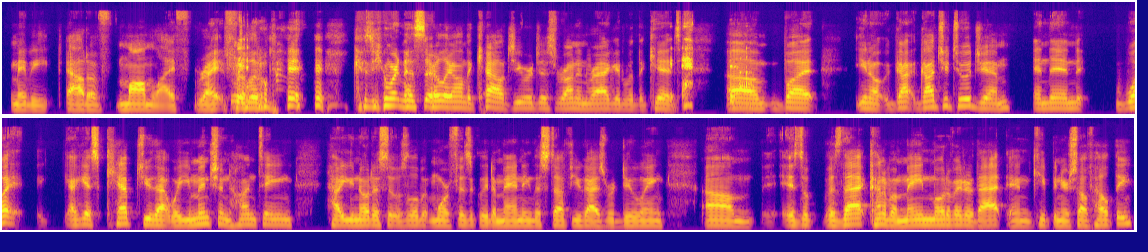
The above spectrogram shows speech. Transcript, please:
maybe out of mom life, right? For a little bit because you weren't necessarily on the couch. You were just running ragged with the kids. yeah. Um, but you know, got got you to a gym and then what I guess kept you that way? You mentioned hunting, how you noticed it was a little bit more physically demanding the stuff you guys were doing. Um, is is that kind of a main motivator that and keeping yourself healthy?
